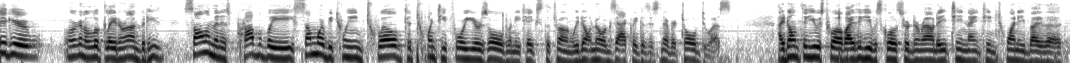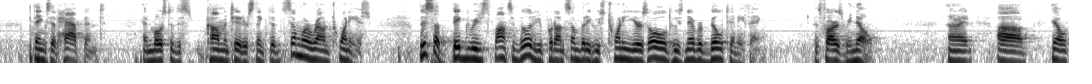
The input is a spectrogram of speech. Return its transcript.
Figure, we're going to look later on, but he's, Solomon is probably somewhere between 12 to 24 years old when he takes the throne. We don't know exactly because it's never told to us. I don't think he was 12. I think he was closer to around 18, 19, 20 by the things that happened. And most of the commentators think that somewhere around 20 ish. This is a big responsibility to put on somebody who's 20 years old who's never built anything, as far as we know. All right. Uh, you know,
